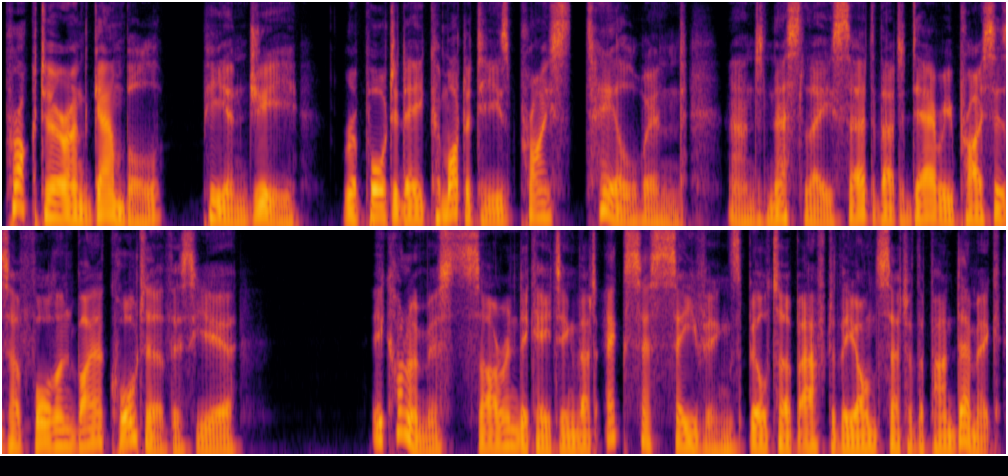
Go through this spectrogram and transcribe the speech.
Procter and Gamble, P&G, reported a commodities price tailwind, and Nestle said that dairy prices have fallen by a quarter this year. Economists are indicating that excess savings built up after the onset of the pandemic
